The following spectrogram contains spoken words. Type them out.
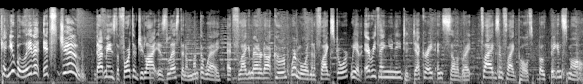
Can you believe it? It's June. That means the 4th of July is less than a month away. At flagandbanner.com, we're more than a flag store. We have everything you need to decorate and celebrate. Flags and flagpoles, both big and small,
